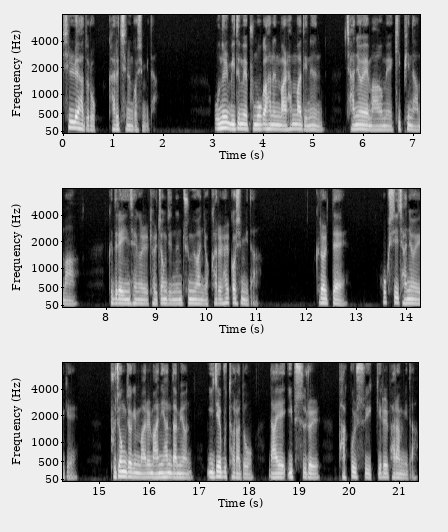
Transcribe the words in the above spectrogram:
신뢰하도록 가르치는 것입니다. 오늘 믿음의 부모가 하는 말 한마디는 자녀의 마음에 깊이 남아 그들의 인생을 결정짓는 중요한 역할을 할 것입니다. 그럴 때 혹시 자녀에게 부정적인 말을 많이 한다면 이제부터라도 나의 입술을 바꿀 수 있기를 바랍니다.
